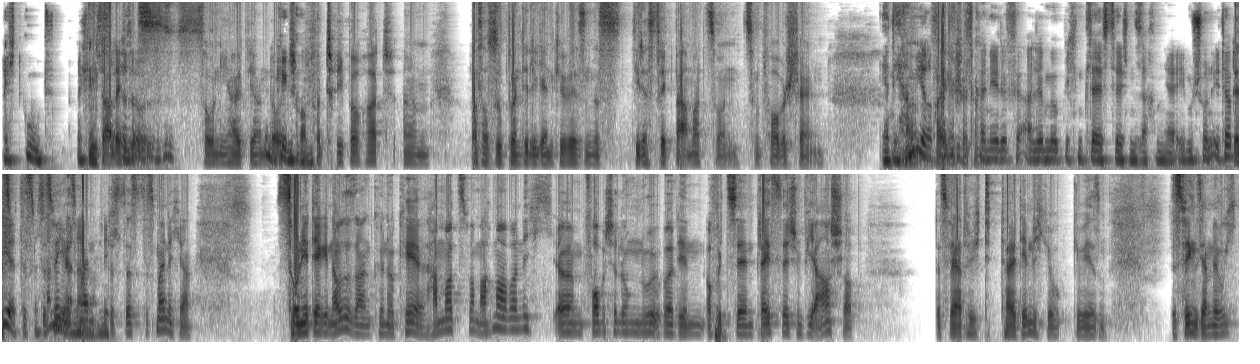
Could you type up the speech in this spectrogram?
recht gut. Recht, und dadurch, also, dass Sony halt ihren deutschen Vertrieb auch hat, ähm, was auch super intelligent gewesen ist, die das direkt bei Amazon zum Vorbestellen ja, die haben ihre Vertriebskanäle für alle möglichen PlayStation-Sachen ja eben schon etabliert. Das, das, das deswegen, das, mein, das, das, das meine ich ja. Sony hätte ja genauso sagen können, okay, haben wir zwar, machen wir aber nicht, ähm, Vorbestellungen nur über den offiziellen PlayStation VR-Shop. Das wäre natürlich total dämlich ge gewesen. Deswegen, sie haben ja wirklich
